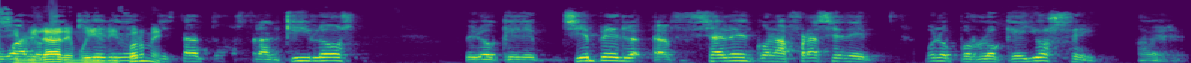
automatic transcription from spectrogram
similar y muy uniforme. Que están todos tranquilos, pero que siempre salen con la frase de, bueno, por lo que yo sé, a ver,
